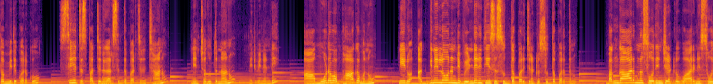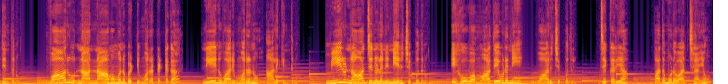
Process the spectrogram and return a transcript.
తొమ్మిది కొరకు సిహెచ్ స్పర్జన గారు సిద్ధపరిచిన ఛాను నేను చదువుతున్నాను మీరు వినండి. ఆ మూడవ భాగమును నేను అగ్నిలో నుండి వెండిని తీసి శుద్ధపరిచినట్లు శుద్ధపరుతును. బంగారమును శోధించినట్లు వారిని శోధింతును. వారు నా నామమును బట్టి మొర్రపెట్టగా నేను వారి మొర్రను ఆలకింతును. మీరు నా జనులని నేను చెప్పుదును. ఎహోవా మా దేవుడని వారు చెప్పుదురు. జకర్యా పదమూడవ అధ్యాయం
